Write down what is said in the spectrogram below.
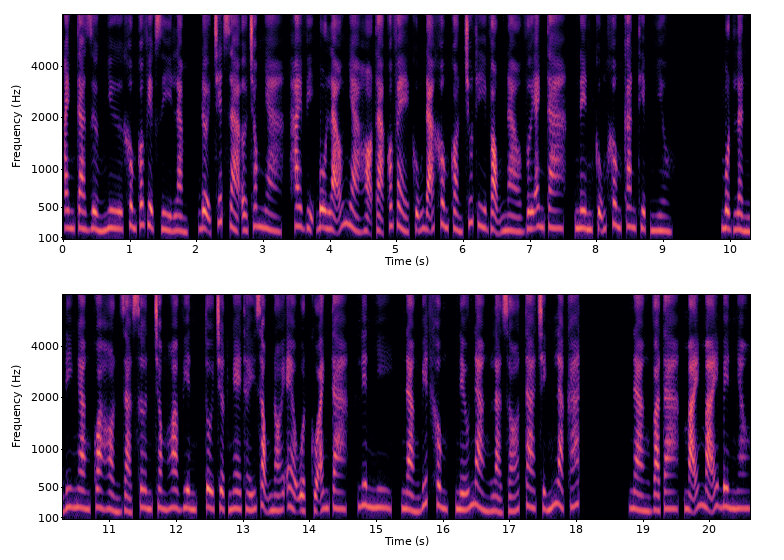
Anh ta dường như không có việc gì làm, đợi chết già ở trong nhà, hai vị bô lão nhà họ tạ có vẻ cũng đã không còn chút hy vọng nào với anh ta, nên cũng không can thiệp nhiều. Một lần đi ngang qua hòn giả sơn trong hoa viên, tôi chợt nghe thấy giọng nói ẻo uột của anh ta, liên nhi, nàng biết không, nếu nàng là gió ta chính là cát. Nàng và ta, mãi mãi bên nhau.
